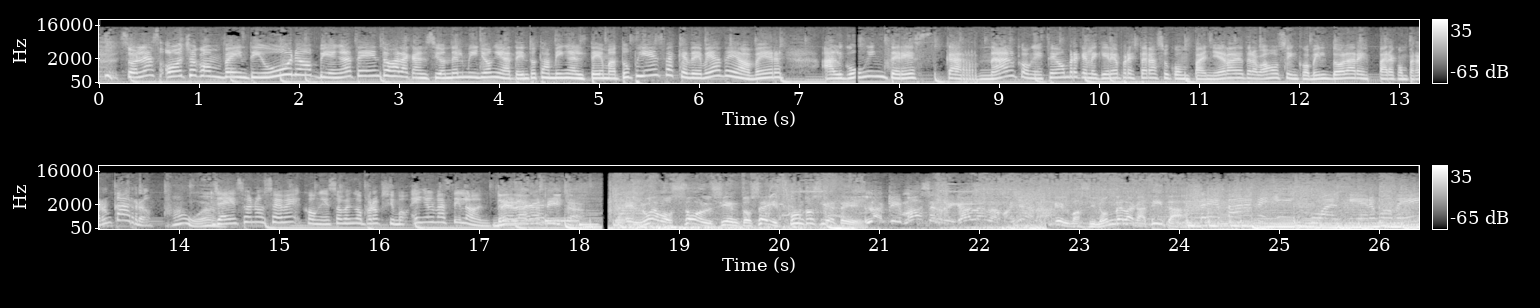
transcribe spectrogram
Son las 8 con 21. Bien atentos a la canción del millón y atentos también al tema. ¿Tú piensas que debe de haber algún interés carnal con este hombre que le quiere prestar a su compañera de trabajo 5 mil dólares para comprar un carro? Ah, bueno. Ya eso no se ve, con eso vengo próximo en el vacilón. De la gatita. El nuevo Sol 106.7. La que más se regala en la mañana. El vacilón de la gatita. Prepárate en cualquier momento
